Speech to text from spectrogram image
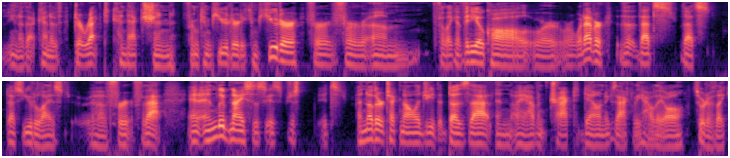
you know, that kind of direct connection from computer to computer for, for, um, for like a video call or, or whatever, th- that's, that's, that's utilized uh, for, for that. And, and libnice is, is just it's another technology that does that, and I haven't tracked down exactly how they all sort of like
